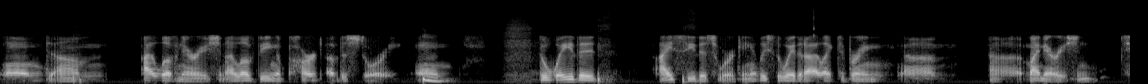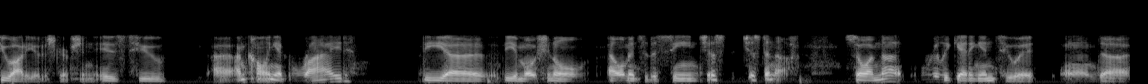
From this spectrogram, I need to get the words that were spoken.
and um, I love narration. I love being a part of the story. And the way that I see this working, at least the way that I like to bring um, uh, my narration to audio description, is to uh, I'm calling it ride the uh, the emotional elements of the scene just just enough. So I'm not really getting into it and uh,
